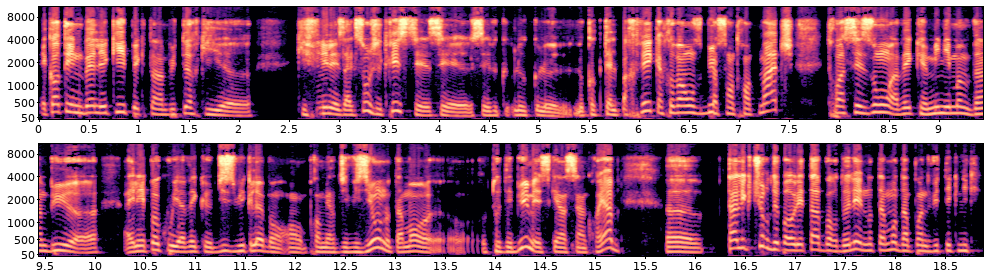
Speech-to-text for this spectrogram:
Et quand tu es une belle équipe et que tu as un buteur qui, euh, qui finit les actions, Gilles Christ, c'est c'est- c'est le, le- le cocktail parfait. 91 buts en 130 matchs, trois saisons avec minimum 20 buts euh, à une époque où il y avait que 18 clubs en, en première division, notamment euh, au tout début, mais ce qui est assez incroyable. Euh, ta lecture de Paoletta Bordelais, notamment d'un point de vue technique?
